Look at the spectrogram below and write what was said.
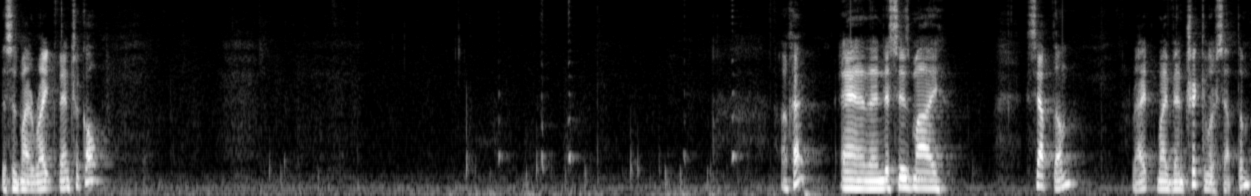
This is my right ventricle. Okay, and then this is my septum, right? My ventricular septum.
